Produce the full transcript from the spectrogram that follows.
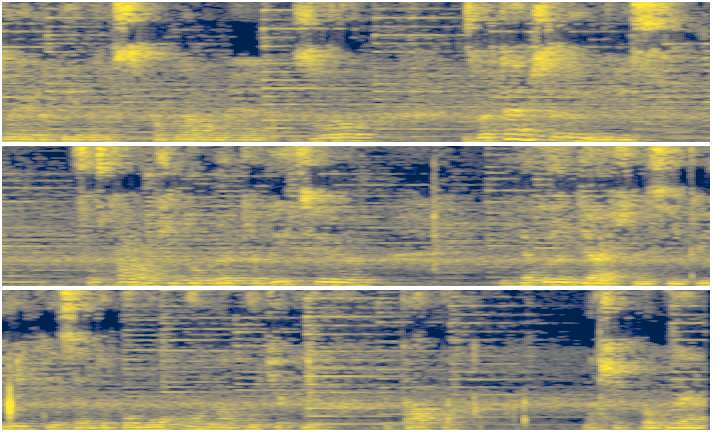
з моєї родини з проблемами зору, звертаємося до ВІС. Це стало вже доброю традицією. Я дуже вдячна цій клініці за допомогу на будь-яких етапах наших проблем.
